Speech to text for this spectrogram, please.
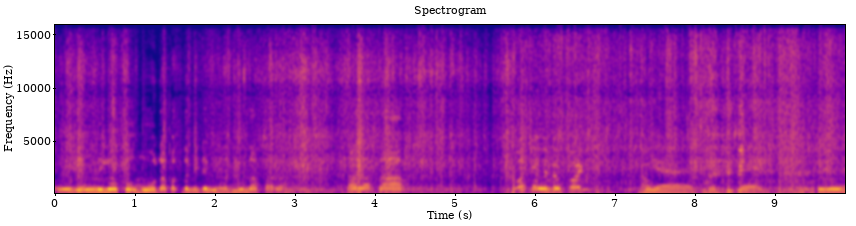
O, yung niluto mo, dapat dami-damihan mo na para para sa Okay, ulo. nag-report. yes, okay. ito yung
